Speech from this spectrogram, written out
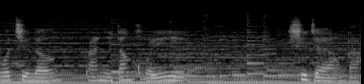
我只能把你当回忆，是这样吧？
